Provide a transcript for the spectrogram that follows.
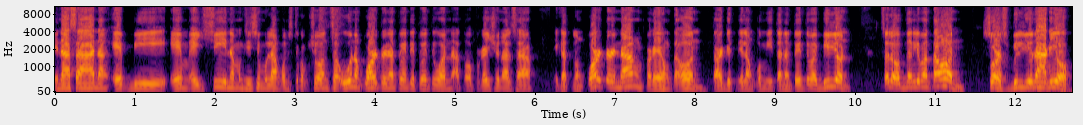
Inasahan ng FBMHC na magsisimula ang konstruksyon sa unang quarter ng 2021 at operational sa ikatlong quarter ng parehong taon. Target nilang kumita ng 25 billion sa loob ng limang taon. Source, bilyonaryo.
